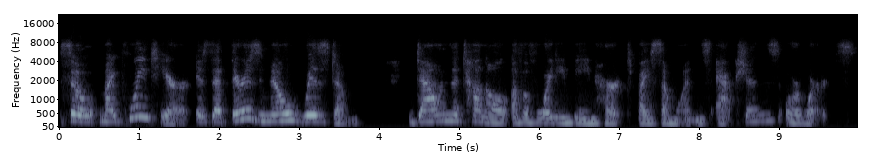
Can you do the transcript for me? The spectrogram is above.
So, my point here is that there is no wisdom down the tunnel of avoiding being hurt by someone's actions or words.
